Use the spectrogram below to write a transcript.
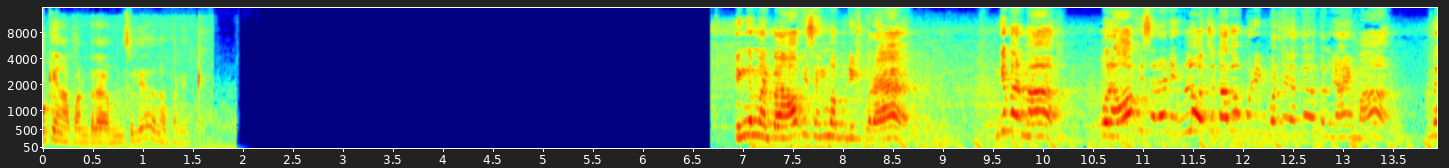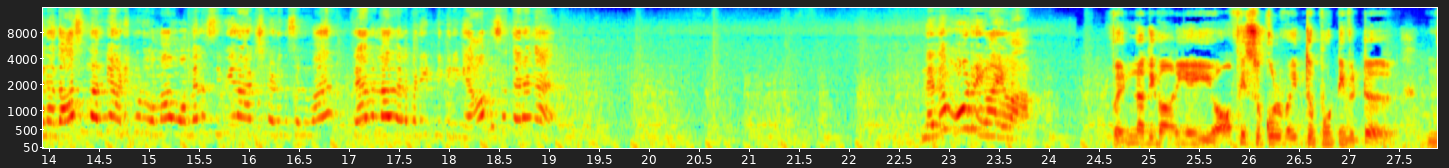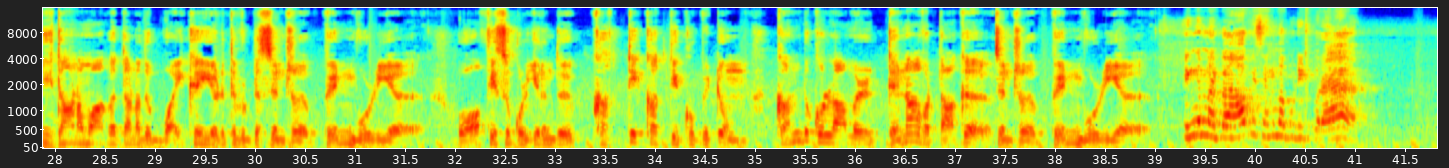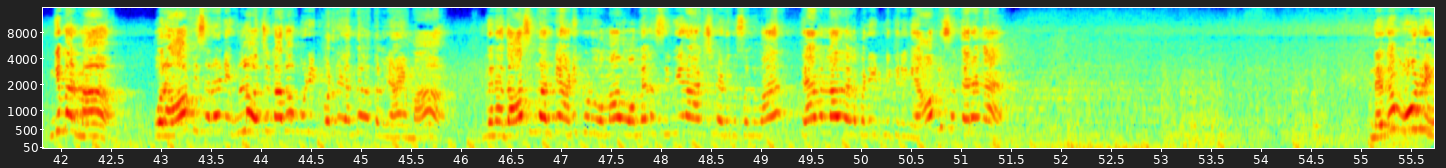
ஓகே நான் பண்ணுறேன் அப்படின்னு சொல்லி அதை நான் பண்ணியிருக்கேன். எங்கம்மா இப்போ ஆஃபீஸ் எங்கம்மா கூட்டிகிட்டு போகிற இங்கே பாருமா ஒரு ஆபீசரை நீ உள்ள வச்சு கதவு பூட்டிட்டு போறது எந்த விதத்துல நியாயமா? இதை நான் தாசில்தாருக்கே அனுப்பிவிடுவோமா? உன் மேல சிவியரா ஆக்ஷன் எடுக்க சொல்லுவேன். தேவையில்லாத வேலை பண்ணிட்டு நிக்கிறீங்க. ஆபீஸ தரங்க எதுவும் மூடுறி வாயவா பெண் அதிகாரியை ஆபீஸுக்குள் வைத்து பூட்டிவிட்டு நிதானமாக தனது பைக்கை எடுத்துவிட்டு சென்ற பெண் ஊழியர் ஆபீஸுக்குள் இருந்து கத்தி கத்தி கூப்பிட்டும் கண்டு கொள்ளாமல் தெனாவட்டாக சென்ற பெண் ஊழியர் எங்கம்மா இப்ப ஆபீஸ் எங்கம்மா கூட்டிட்டு போற? இங்க பாருமா ஒரு ஆபீசரை நீ உள்ள வச்சு கதவை கூட்டிட்டு போறது எந்த விதத்துல நியாயமா? இதை நான் தாசில்தாருக்கே அனுப்பிடுவோமா உன் மேல சிவியரா ஆக்ஷன் எடுக்க சொல்லுவேன். தேவையில்லாத வேலை பண்ணிட்டு நிக்கிறீங்க. ஆபீஸ தரங்க எதுவும் மூடுறி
